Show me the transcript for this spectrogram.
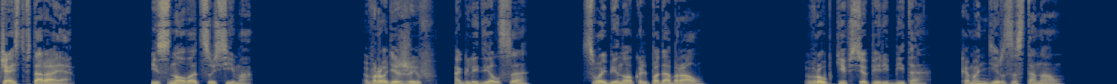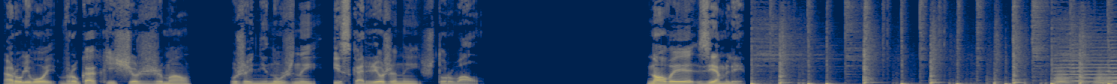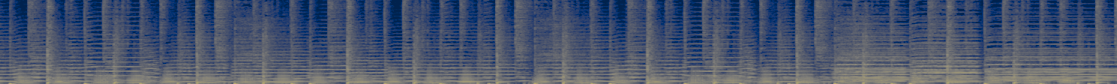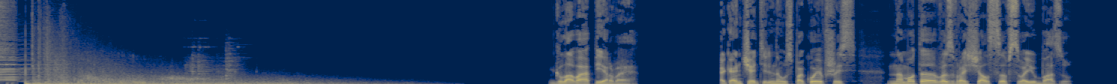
Часть вторая. И снова Цусима. Вроде жив, огляделся, свой бинокль подобрал. В рубке все перебито, командир застонал, а рулевой в руках еще сжимал уже ненужный, искореженный штурвал. Новые земли. Глава первая. Окончательно успокоившись, Намото возвращался в свою базу.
